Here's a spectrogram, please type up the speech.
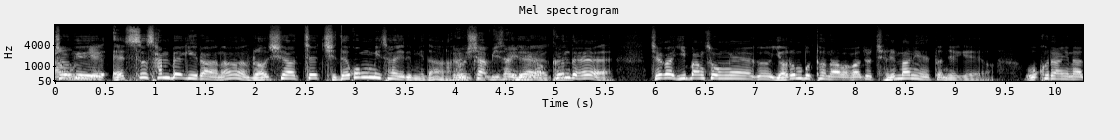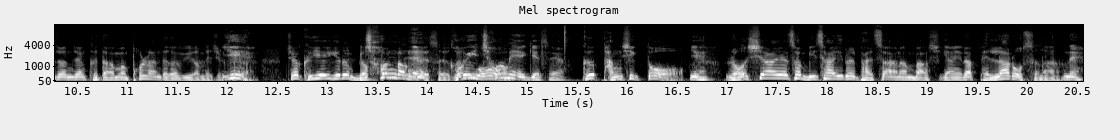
저기 게- S300이라는 러시아제 지대공 미사일입니다. 러시아 미사일이에요? 예, 그런데 제가 이 방송에 그 여름부터 나와가지고 제일 많이 했던 얘기예요. 우크라이나 전쟁 그 다음은 폴란드가 위험해질 예. 거다. 제가 그 얘기를 몇 번 강조했어요. 예, 거의 처음에 얘기했어요. 그 방식도 예. 러시아에서 미사일을 발사하는 방식이 아니라 벨라루스나 네.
